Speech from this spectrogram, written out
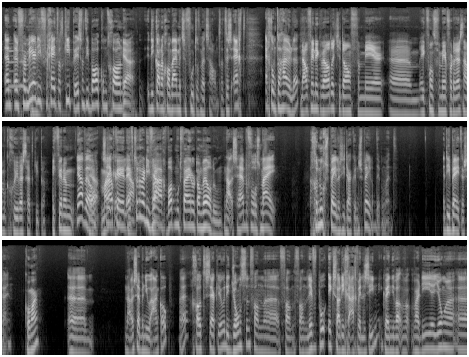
en, en Vermeer die vergeet wat keeper is, want die bal komt gewoon... Ja, Die kan er gewoon bij met zijn voet of met zijn hand. Het is echt, echt om te huilen. Nou vind ik wel dat je dan Vermeer... ehm, ik vond Vermeer voor de rest namelijk een goede wedstrijd keeper. ik vind hem... Jawel, ja. Maar oké, even Ja. terug naar die vraag. Wat moet Feyenoord dan wel doen? Nou, ze hebben volgens mij genoeg spelers die daar kunnen spelen op dit moment. Die beter zijn. Kom maar. Ehm, nou, ze hebben een nieuwe aankoop. Hè? Grote, sterke jongen. Die Johnston van, eh, van, van Liverpool. Ik zou die graag willen zien. Ik weet niet wa- wa- waar die eh, jongen eh,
